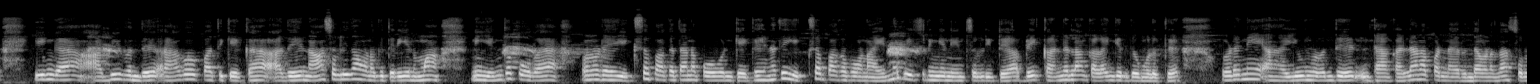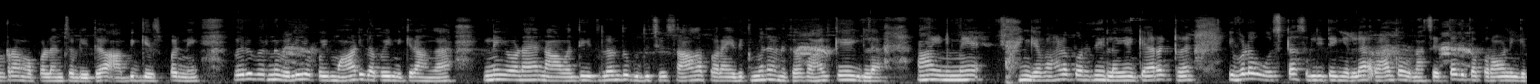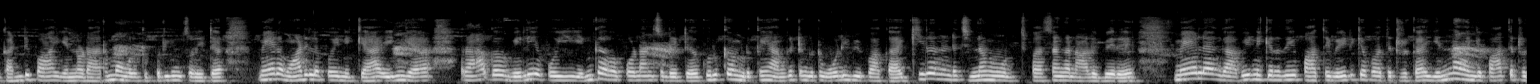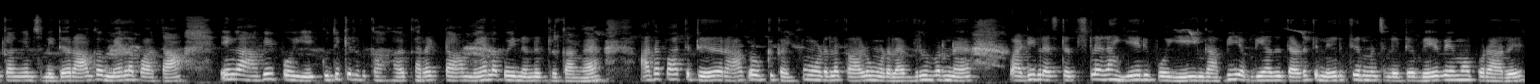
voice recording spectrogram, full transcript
எங்கள் அபி வந்து ராகவை பார்த்து கேட்க அது நான் சொல்லி தான் உனக்கு தெரியணுமா? நீ எங்கே போவ? உன்னோட எக்ஸை பார்க்கத்தானே போவேன்னு கேட்க என்னது எக்ஸை பார்க்க போனா? என்ன பேச பேசுகிறீங்க நீன்னு சொல்லிட்டு அப்படியே கண்ணெல்லாம் கலங்கிருது உங்களுக்கு. உடனே இவங்க வந்து தான் கல்யாணம் பண்ண இருந்தவனை தான் சொல்கிறாங்க போலன்னு சொல்லிட்டு அப்படி கெஸ் பண்ணி வெறுவெறுன்னு வெளியே போய் மாடியில் போய் நிற்கிறாங்க இன்னையோட நான் வந்து இதுலேருந்து குதிச்சு சாக போகிறேன் இதுக்கு மேலே எனக்கு வாழ்க்கையே இல்லை. நான் இனிமேல் இங்கே வாழ போகிறதே இல்லை. என் கேரக்டரை இவ்வளோ ஒஸ்ட்டாக சொல்லிட்டீங்கல்ல ராகவ் நான் செத்ததுக்கப்புறம் நீங்கள் கண்டிப்பாக என்னோடய அருமை உங்களுக்கு புரியும்னு சொல்லிட்டு மேலே மாடியில் போய் நிற்க இங்கே ராகவ் வெளியே போய் எங்கே அவள் போனான்னு சொல்லிட்டு குறுக்க முடுக்கையும் அங்கிட்டு இங்கிட்டு ஓடி திரும்பி பார்க்க கீழே நின்ற சின்ன பசங்க நாலு பேர் மேலே அங்கே அபி நிற்கிறதையும் பார்த்து வேடிக்கை பார்த்துட்ருக்க என்ன அவங்க பார்த்துட்ருக்காங்கன்னு சொல்லிட்டு ராகவ் மேலே பார்த்தா எங்கள் அபி போய் குதிக்கிறதுக்காக கரெக்டாக மேலே போய் நின்றுட்டுருக்காங்க அதை பார்த்துட்டு ராகவுக்கு கைப்பு ஓடலை காலும் ஓடலை விறுவிறுன்னு படியில் ஸ்டெப்ஸ்லலாம் ஏறி போய் எங்கள் அபி எப்படியாவது தடுத்து நிறுத்திடணும்னு சொல்லிட்டு வேவேமாக போகிறாரு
